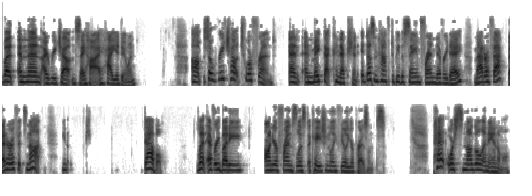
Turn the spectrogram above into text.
But and then i reach out and say hi how you doing? Um, so reach out to a friend and and make that connection. It doesn't have to be the same friend every day. Matter of fact better if it's not. You know dabble. Let everybody on your friends list occasionally feel your presence. Pet or snuggle an animal.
